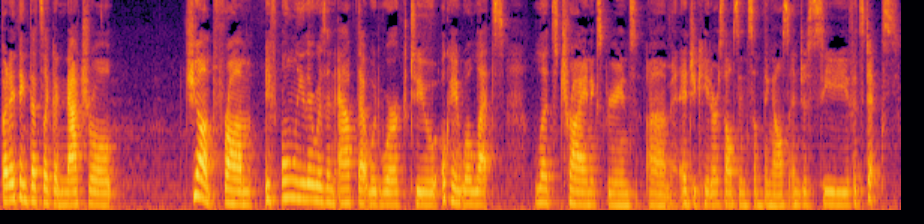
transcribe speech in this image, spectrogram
but I think that's like a natural jump from if only there was an app that would work to okay well let's let's try and experience um, and educate ourselves in something else and just see if it sticks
